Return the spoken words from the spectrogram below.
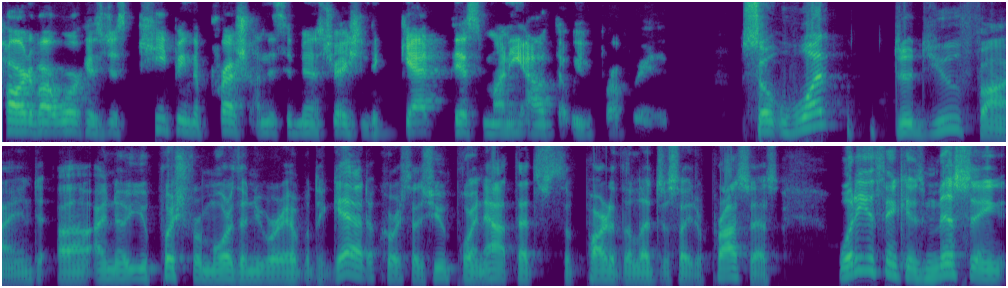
part of our work is just keeping the pressure on this administration to get this money out that we've appropriated. So, what did you find? Uh, I know you pushed for more than you were able to get. Of course, as you point out, that's the part of the legislative process. What do you think is missing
